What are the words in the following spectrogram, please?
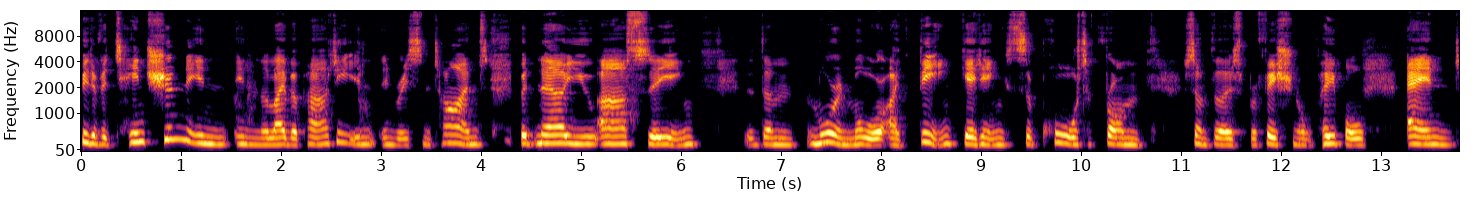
bit of a tension in, in the Labor Party in, in recent times, but now you are seeing them more and more, I think, getting support from some of those professional people and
